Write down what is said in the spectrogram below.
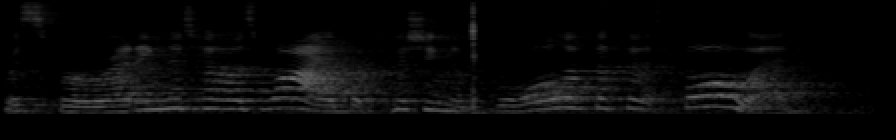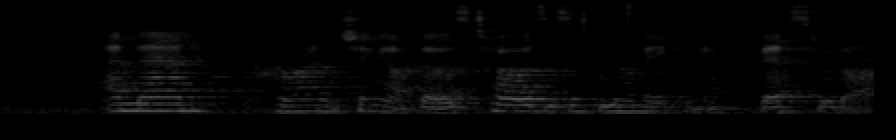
We're spreading the toes wide, but pushing the ball of the foot forward and then crunching up those toes as if we were making a fist with our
